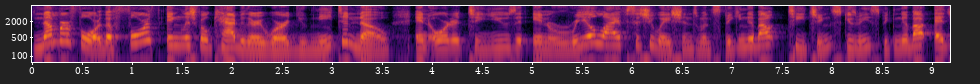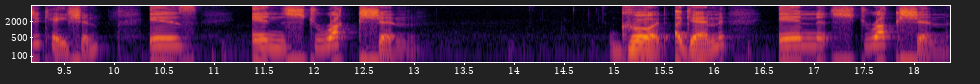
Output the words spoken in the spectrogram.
Number four, the fourth English vocabulary word you need to know in order to use it in real life situations when speaking about teaching, excuse me, speaking about education is instruction. Good. Again, instruction.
